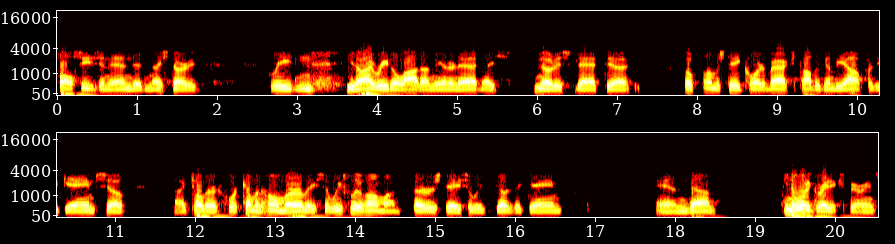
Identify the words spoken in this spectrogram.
fall season ended, and I started reading. You know, I read a lot on the internet. And I noticed that uh, Oklahoma State quarterback's probably going to be out for the game, so I told her we're coming home early. So we flew home on Thursday so we could go to the game. And um, you know what a great experience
